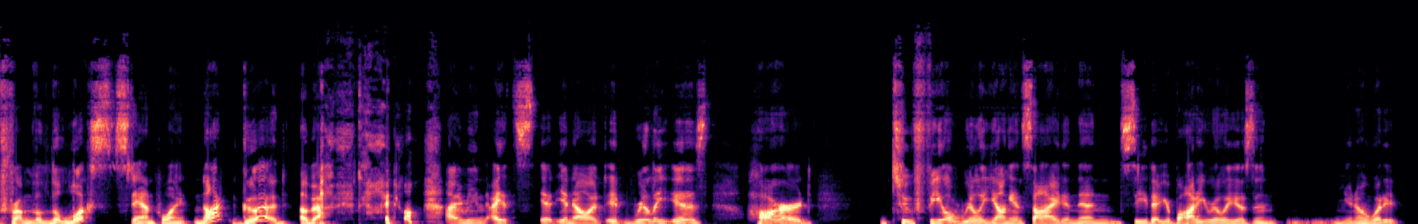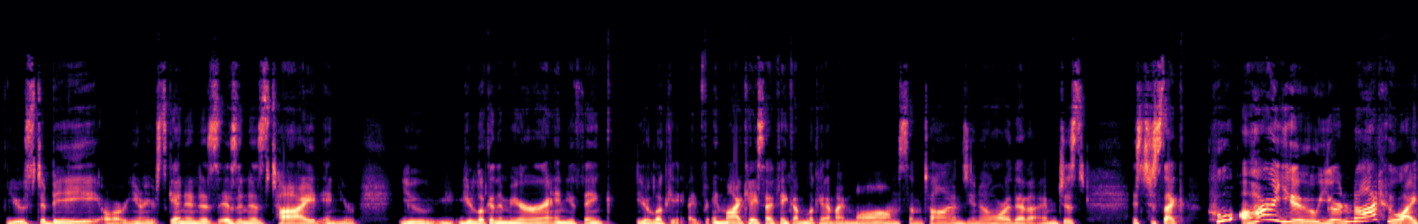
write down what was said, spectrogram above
from the, the looks standpoint, not good about it. I don't. I mean, it's it. You know, it it really is hard to feel really young inside and then see that your body really isn't, you know, what it used to be or you know your skin is, isn't as tight and you you you look in the mirror and you think you're looking in my case i think i'm looking at my mom sometimes you know or that i'm just it's just like who are you? You're not who i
